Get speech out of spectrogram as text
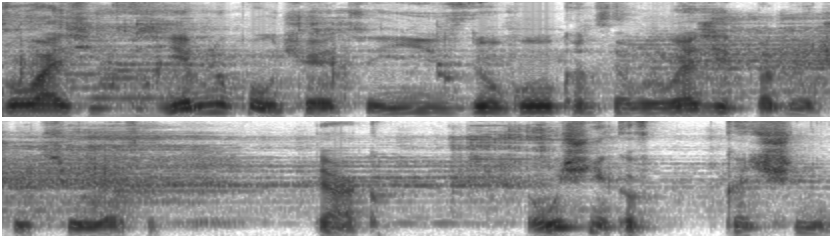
вылазит в землю, получается, и с другого конца вылазит, подначивает, все ясно. Так, лучников качну.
